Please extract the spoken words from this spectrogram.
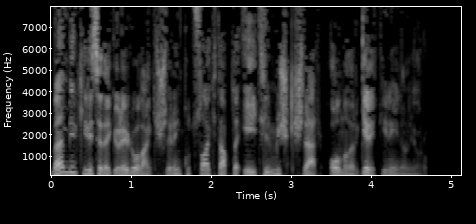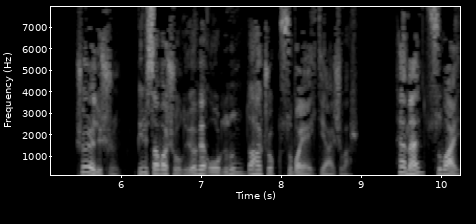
Ben bir kilisede görevli olan kişilerin kutsal kitapta eğitilmiş kişiler olmaları gerektiğine inanıyorum. Şöyle düşünün, bir savaş oluyor ve ordunun daha çok subaya ihtiyacı var. Hemen subay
